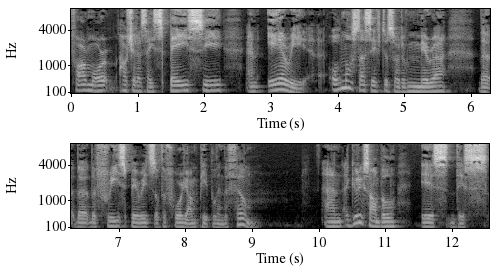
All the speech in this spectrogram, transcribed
far more, how should I say, spacey and airy, almost as if to sort of mirror the, the, the free spirits of the four young people in the film. And a good example is this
